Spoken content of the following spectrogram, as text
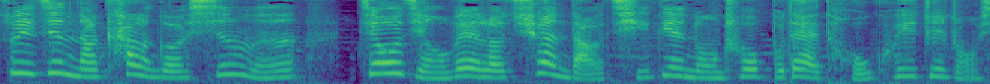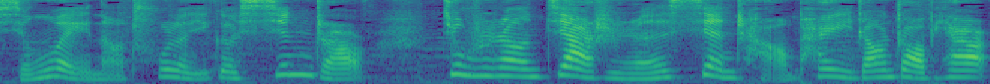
最近呢，看了个新闻，交警为了劝导骑电动车不戴头盔这种行为呢，出了一个新招，就是让驾驶人现场拍一张照片，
